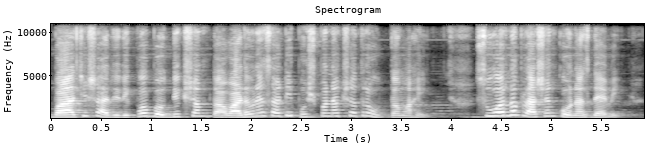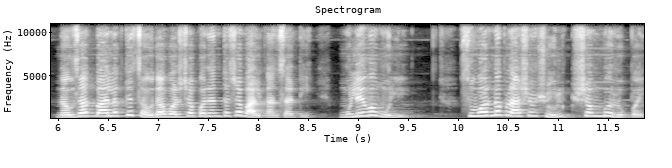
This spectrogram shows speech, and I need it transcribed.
बाळाची शारीरिक व बौद्धिक क्षमता वाढवण्यासाठी पुष्प नक्षत्र उत्तम आहे. सुवर्ण प्राशन कोणास द्यावे? नवजात बालक ते चौदा वर्षापर्यंतच्या बालकांसाठी. मुले व मुली. सुवर्ण प्राशन शुल्क शंभर रुपये.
